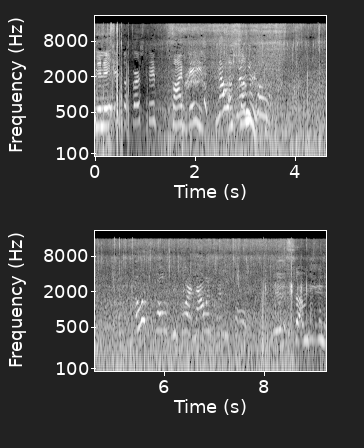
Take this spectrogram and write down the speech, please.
And it is the first five, five days Now of it's really summer. cold. It was cold before, now it's really cold. Yeah, So I'm just gonna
